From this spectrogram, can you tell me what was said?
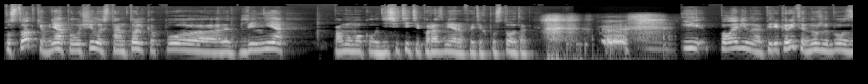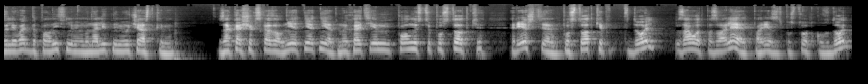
пустотки, у меня получилось там только по длине, по-моему, около 10 типа размеров этих пустоток. И половина перекрытия нужно было заливать дополнительными монолитными участками. Заказчик сказал, нет, нет, нет, мы хотим полностью пустотки. Режьте пустотки вдоль. Завод позволяет порезать пустотку вдоль,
